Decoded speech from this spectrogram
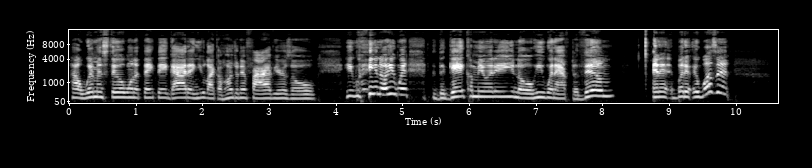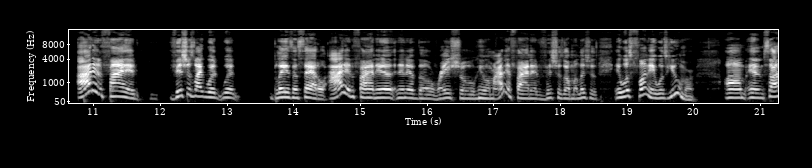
how women still want to think they got it and you like 105 years old. He you know, he went the gay community, you know, he went after them. And it but it, it wasn't I didn't find it vicious like with with Blazing Saddle. I didn't find it, any of the racial humor. I didn't find it vicious or malicious. It was funny. It was humor. Um, and so I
